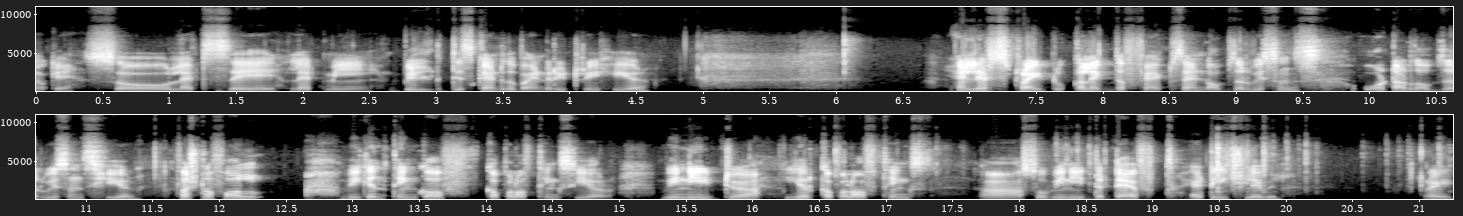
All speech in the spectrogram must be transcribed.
okay? So let's say let me build this kind of the binary tree here. And let's try to collect the facts and observations. What are the observations here? First of all we can think of couple of things here. We need uh, here couple of things uh, so we need the depth at each level right?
